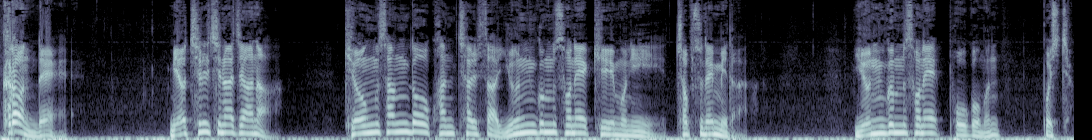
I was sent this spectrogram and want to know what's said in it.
그런데 며칠 지나지 않아 경상도 관찰사 윤금손의 계문이 접수됩니다. 윤금손의 보고문 보시죠.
